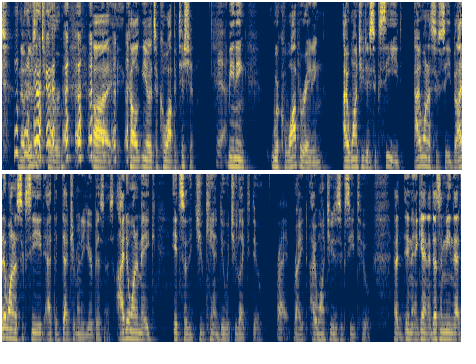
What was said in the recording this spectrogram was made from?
no, there's a term uh, called you know it's a coopetition. Yeah. Meaning we're cooperating. I want you to succeed. I want to succeed, but I don't want to succeed at the detriment of your business. I don't want to make it so that you can't do what you like to do. Right. Right. I want you to succeed too. And again, it doesn't mean that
